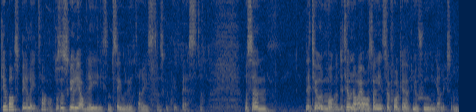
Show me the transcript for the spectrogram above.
jag bara spelade gitarr. Och så skulle jag bli liksom sologitarrist. Jag skulle bli bäst. Och sen, det tog, det tog några år. Sen insåg folk att jag kunde sjunga. Liksom.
